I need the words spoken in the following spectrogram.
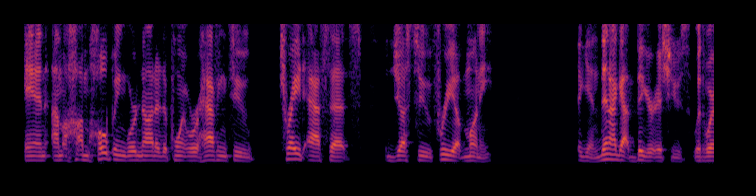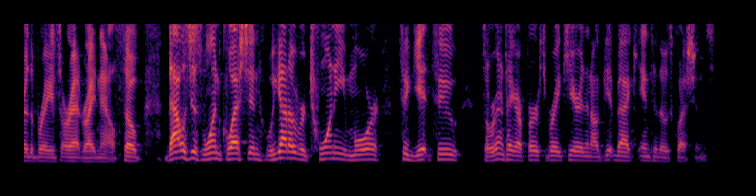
And I'm I'm hoping we're not at a point where we're having to trade assets just to free up money again, then I got bigger issues with where the Braves are at right now. So that was just one question. We got over 20 more to get to. So we're going to take our first break here, and then I'll get back into those questions.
